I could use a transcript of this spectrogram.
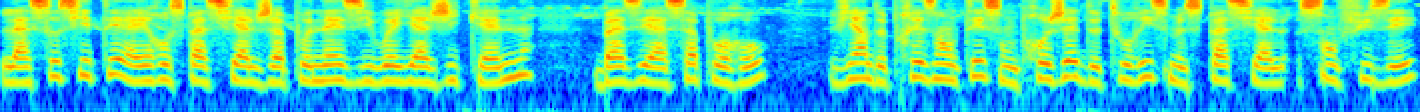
La société aérospatiale japonaise Iwaya Jiken, basée à Sapporo, vient de présenter son projet de tourisme spatial sans fusée,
